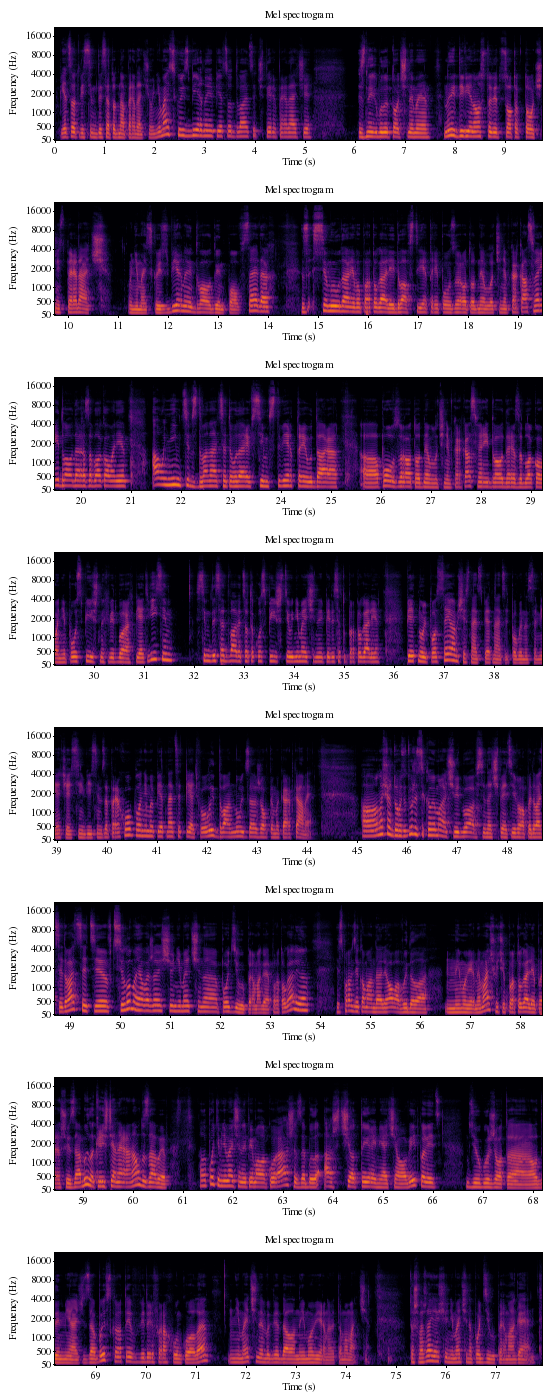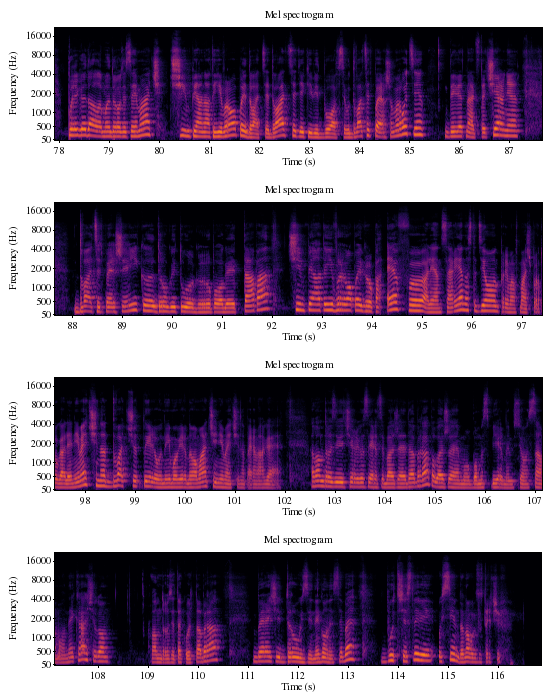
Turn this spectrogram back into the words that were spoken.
581 передача у німецької збірної, 524 передачі з них були точними. Ну і 90% точність передач у німецької збірної, 2-1 по офсайдах. З 7 ударів у Португалії 2 в ствір, 3 повз одне влучення в каркас варі, 2 удари заблоковані. А у німців з 12 ударів 7 в ствір, 3 удара е, повз ворот, одне влучення в каркас варі, 2 удари заблоковані. По успішних відборах 5-8. 72% успішності у Німеччині, 50% у Португалії. 5-0 по сейвам, 16-15 по винесам м'яча, 7-8 за перехопленнями, 15-5 фоли, 2-0 за жовтими картками. А, ну що ж, друзі, дуже цікавий матч відбувався на чемпіонаті Європи 2020. Е, В цілому я вважаю, що Німеччина по ділу перемагає Португалію. І справді команда Льова видала неймовірний матч, хоч і Португалія перший забила, Кріштіану Роналду забив. Але потім Німеччина піймала кураж і забила аж 4 м'яча у відповідь. Дюгу Жота один м'яч забив, скоротив відрив рахунку, але Німеччина виглядала неймовірно в тому матчі. Тож вважаю, що Німеччина по ділу перемагає. Пригадали ми, друзі, цей матч. Чемпіонат Європи 2020, який відбувався у 2021 році, 19 червня. 21 рік, другий тур групового етапа. Чемпіонат Європи, група F, Альянс Арена стадіон, приймав матч Португалія-Німеччина. 2-4 у неймовірному матчі Німеччина перемагає. А вам, друзі, від щирого серця бажаю добра, побажаємо обом збірним всього самого найкращого. Вам, друзі, також добра. Бережіть, друзі, не гони себе. Будьте щасливі, усім до нових зустрічей.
